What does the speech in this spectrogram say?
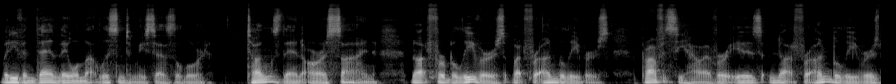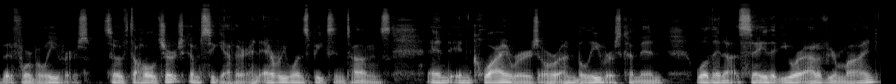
But even then they will not listen to me, says the Lord. Tongues then are a sign, not for believers, but for unbelievers. Prophecy, however, is not for unbelievers, but for believers. So if the whole church comes together and everyone speaks in tongues, and inquirers or unbelievers come in, will they not say that you are out of your mind?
